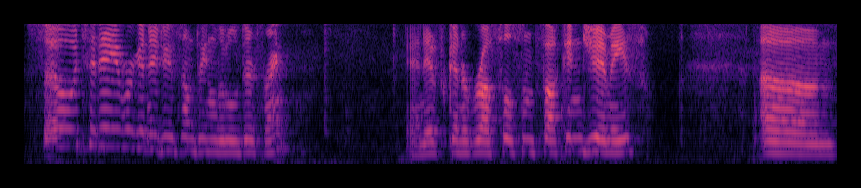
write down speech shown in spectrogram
so today we're going to do something a little different and it's going to rustle some fucking jimmies um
